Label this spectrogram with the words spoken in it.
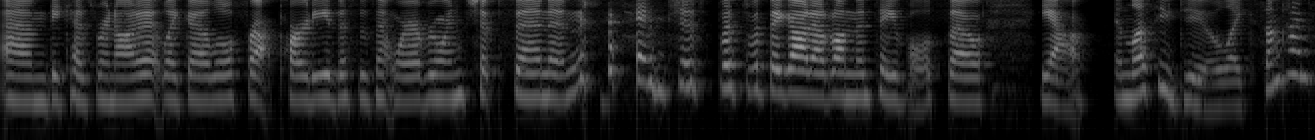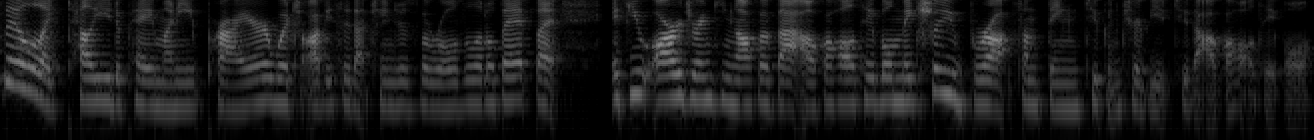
um, because we're not at like a little frat party. This isn't where everyone chips in and, and just puts what they got out on the table. So yeah. Unless you do, like sometimes they'll like tell you to pay money prior, which obviously that changes the rules a little bit. But if you are drinking off of that alcohol table, make sure you brought something to contribute to the alcohol table.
